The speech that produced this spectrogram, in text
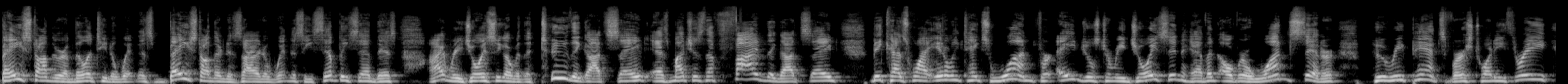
based on their ability to witness, based on their desire to witness. He simply said this, I'm rejoicing over the two that got saved as much as the five that got saved because why? It only takes one for angels to rejoice in heaven over one sinner who repents. Verse 23,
